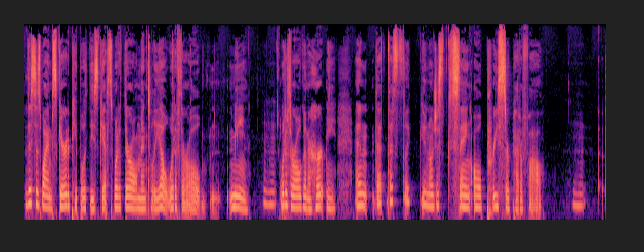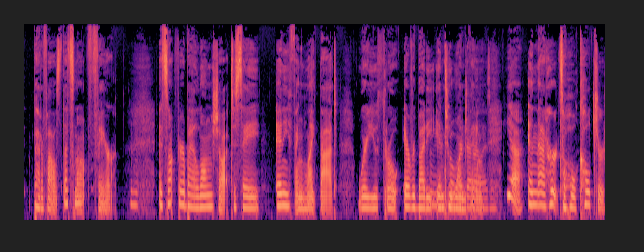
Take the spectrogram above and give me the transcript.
this is why I'm scared of people with these gifts. What if they're all mentally ill? What if they're all mean? Mm-hmm. What if they're all going to hurt me? And that that's like, you know, just saying all priests are pedophile. Mm-hmm. Pedophiles. That's not fair. Mm-hmm. It's not fair by a long shot to say anything like that where you throw everybody mm, into one thing. Yeah, and that hurts a whole culture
